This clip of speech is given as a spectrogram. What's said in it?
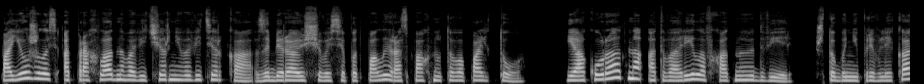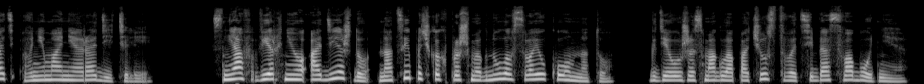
Поежилась от прохладного вечернего ветерка, забирающегося под полы распахнутого пальто, и аккуратно отворила входную дверь, чтобы не привлекать внимание родителей. Сняв верхнюю одежду, на цыпочках прошмыгнула в свою комнату, где уже смогла почувствовать себя свободнее.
